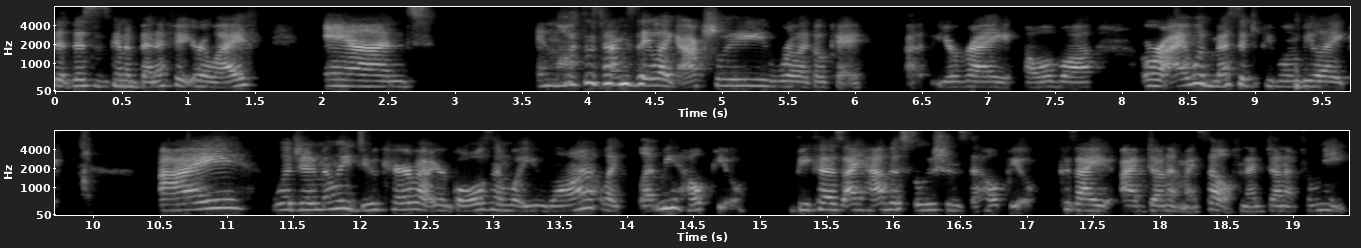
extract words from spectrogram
that this is going to benefit your life. And and lots of times they like actually were like, okay, uh, you're right, blah blah blah. Or I would message people and be like, I legitimately do care about your goals and what you want. Like, let me help you because I have the solutions to help you because I I've done it myself and I've done it for me.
